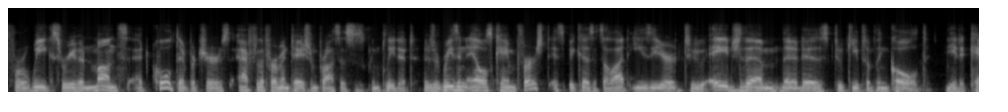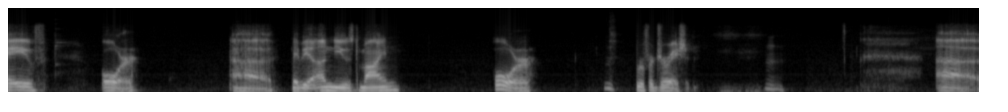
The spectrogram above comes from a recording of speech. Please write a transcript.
for weeks or even months at cool temperatures after the fermentation process is completed. There's a reason ales came first. It's because it's a lot easier to age them than it is to keep something cold. You need a cave, or uh, maybe an unused mine, or refrigeration. Uh,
